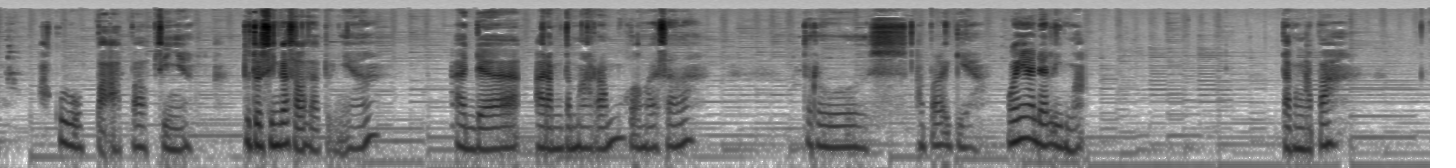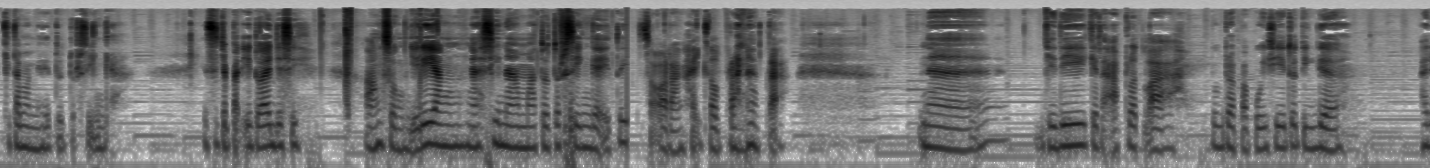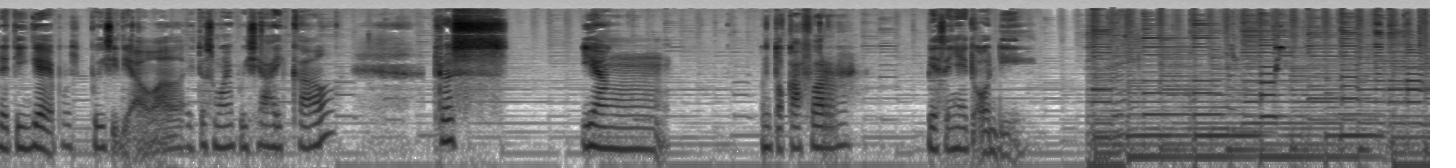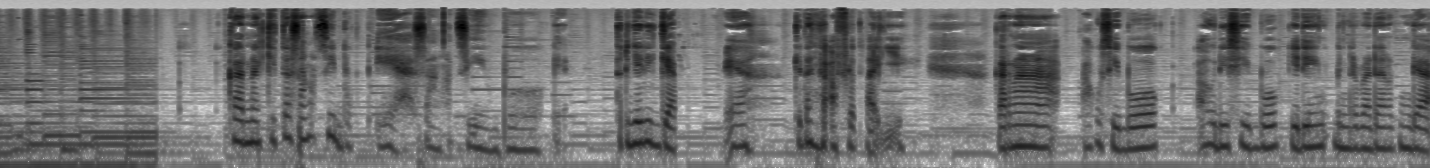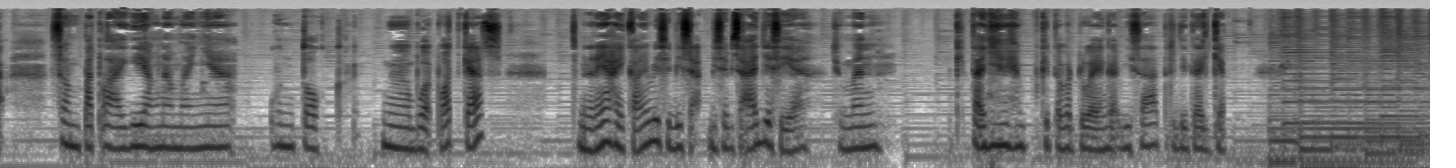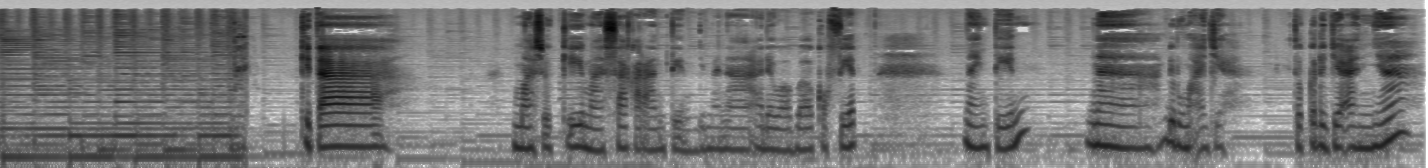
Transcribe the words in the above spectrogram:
Aku lupa apa opsinya. Tutur singgah salah satunya. Ada aram temaram kalau nggak salah terus apa lagi ya? Pokoknya ada lima. Tak mengapa kita memilih tutur singgah ya secepat itu aja sih langsung. Jadi yang ngasih nama tutur singgah itu seorang Haikal Pranata. Nah jadi kita upload lah. Beberapa puisi itu tiga. Ada tiga ya puisi di awal. Itu semuanya puisi Haikal. Terus yang untuk cover biasanya itu Odi. Karena kita sangat sibuk, iya sangat sibuk. Ya. Terjadi gap, ya kita nggak upload lagi. Karena aku sibuk, Audi sibuk, jadi bener-bener nggak sempat lagi yang namanya untuk ngebuat podcast. Sebenarnya Haikalnya bisa bisa bisa bisa aja sih ya, cuman kitanya kita berdua yang nggak bisa terjadi gap kita memasuki masa karantin di mana ada wabah COVID-19. Nah, di rumah aja. Itu kerjaannya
